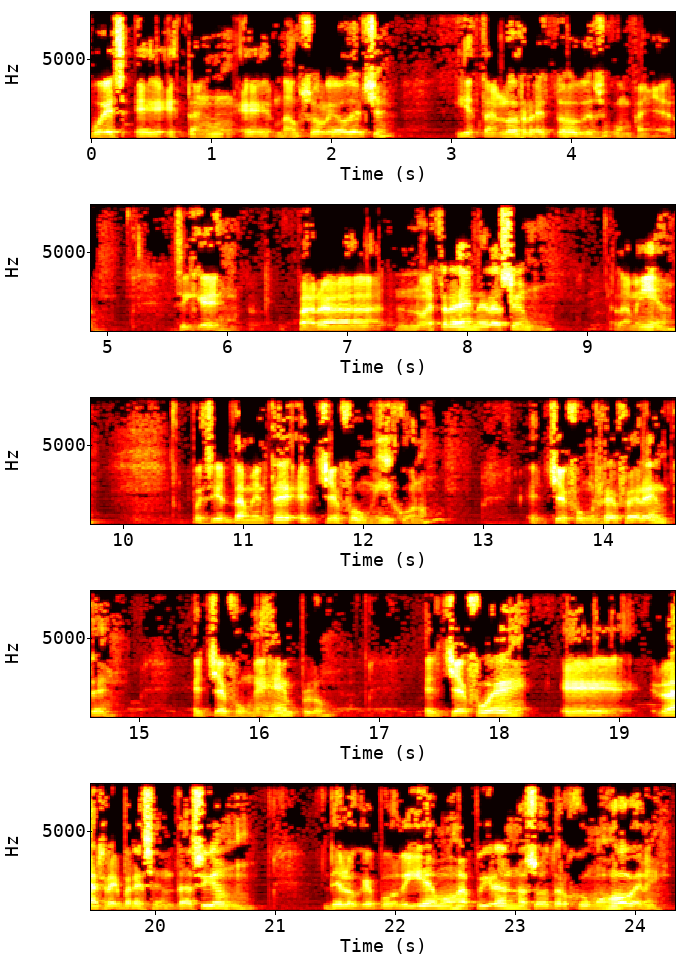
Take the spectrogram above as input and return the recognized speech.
pues eh, están el mausoleo del Che y están los restos de su compañero. Así que para nuestra generación, la mía, pues ciertamente el Che fue un ícono, el Che fue un referente el Che fue un ejemplo, el Che fue eh, la representación de lo que podíamos aspirar nosotros como jóvenes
